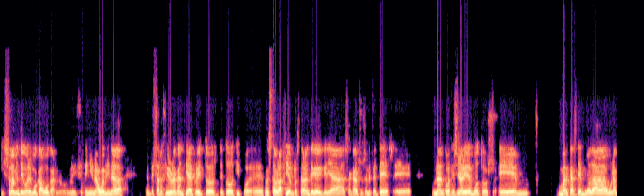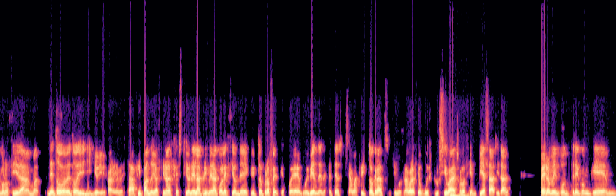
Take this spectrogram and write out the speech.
y solamente con el boca a boca, no, no hice ni una web ni nada, empecé a recibir una cantidad de proyectos de todo tipo, de restauración, restaurante que quería sacar sus NFTs, eh, un concesionario de motos, marcas de moda, alguna conocida, de todo, de todo. Y yo, claro, yo me estaba flipando. Yo al final gestioné la primera colección de CryptoProfe, que fue muy bien, de NFTs, se llama Cryptocrats. Hicimos una colección muy exclusiva de solo 100 piezas y tal. Pero me encontré con que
